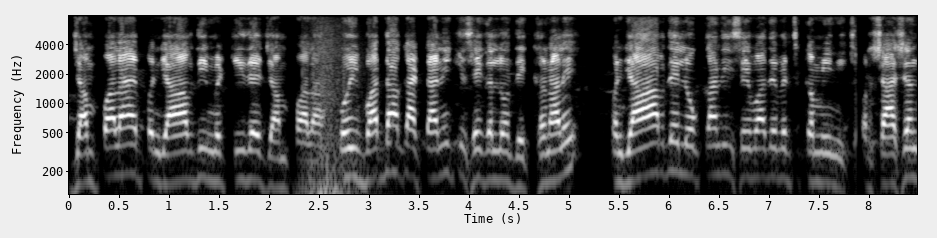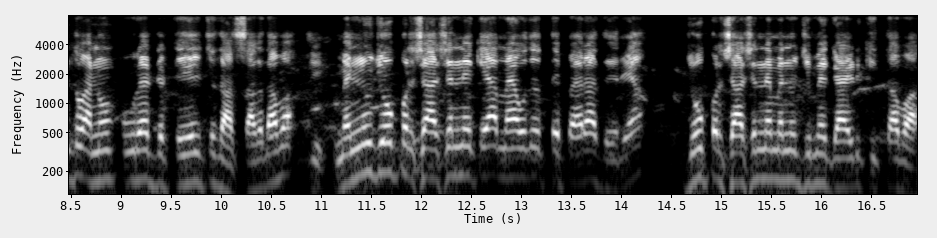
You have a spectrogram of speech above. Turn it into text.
ਜੰਪ ਵਾਲਾ ਹੈ ਪੰਜਾਬ ਦੀ ਮਿੱਟੀ ਦੇ ਜੰਪ ਵਾਲਾ। ਕੋਈ ਵਾਧਾ ਘਾਟਾ ਨਹੀਂ ਕਿਸੇ ਗੱਲੋਂ ਦੇਖਣ ਵਾਲੇ। ਪੰਜਾਬ ਦੇ ਲੋਕਾਂ ਦੀ ਸੇਵਾ ਦੇ ਵਿੱਚ ਕਮੀ ਨਹੀਂ ਪ੍ਰਸ਼ਾਸਨ ਤੁਹਾਨੂੰ ਪੂਰਾ ਡਿਟੇਲ ਚ ਦੱਸ ਸਕਦਾ ਵਾ। ਮੈਨੂੰ ਜੋ ਪ੍ਰਸ਼ਾਸਨ ਨੇ ਕਿਹਾ ਮੈਂ ਉਹਦੇ ਉੱਤੇ ਪਹਿਰਾ ਦੇ ਰਿਹਾ। ਜੋ ਪ੍ਰਸ਼ਾਸਨ ਨੇ ਮੈਨੂੰ ਜਿਵੇਂ ਗਾਈਡ ਕੀਤਾ ਵਾ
